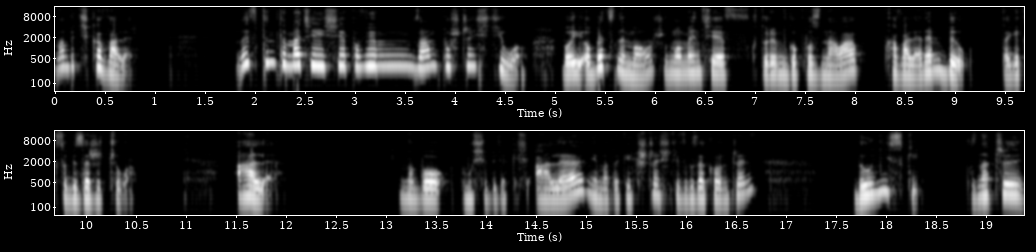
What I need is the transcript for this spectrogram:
Ma być kawaler. No i w tym temacie jej się, powiem Wam, poszczęściło, bo jej obecny mąż w momencie, w którym go poznała, kawalerem był, tak jak sobie zażyczyła. Ale, no bo musi być jakieś ale, nie ma takich szczęśliwych zakończeń, był niski. To znaczy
